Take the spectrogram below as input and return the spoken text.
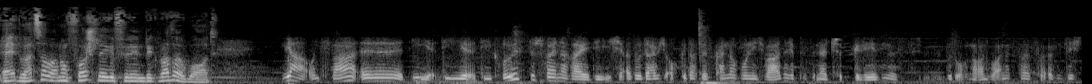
Äh, du hast aber auch noch Vorschläge für den Big Brother Award. Ja, und zwar äh, die, die, die größte Schweinerei, die ich, also da habe ich auch gedacht, das kann doch wohl nicht wahr sein, ich habe das in der Chip gelesen, das wird auch noch irgendwo anders ver- veröffentlicht,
